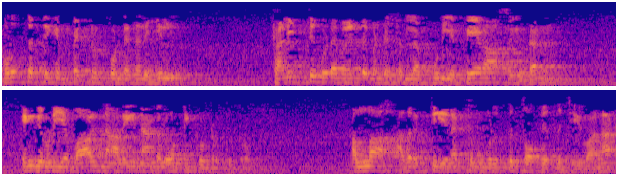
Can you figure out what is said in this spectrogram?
பொருத்தத்தையும் பெற்றுக்கொண்ட நிலையில் கழித்து விட வேண்டும் என்று சொல்லக்கூடிய பேராசையுடன் எங்களுடைய வாழ்நாளை நாங்கள் ஓட்டிக் கொண்டிருக்கின்றோம். அல்லாஹ் அதற்கு எனக்கு உங்களுக்கு தோக்கத்து செய்வானாக.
